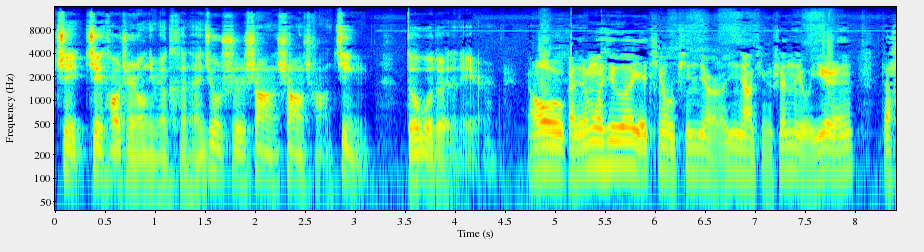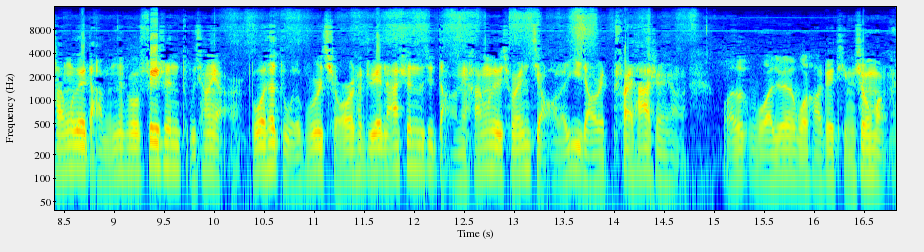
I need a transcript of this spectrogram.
这这套阵容里面可能就是上上场进德国队的那人。然后感觉墨西哥也挺有拼劲儿的，印象挺深的。有一个人在韩国队打门的时候飞身堵枪眼儿，不过他堵的不是球，他直接拿身子去挡那韩国队球员脚了，一脚给踹他身上了。我我觉得我靠，这挺生猛的。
